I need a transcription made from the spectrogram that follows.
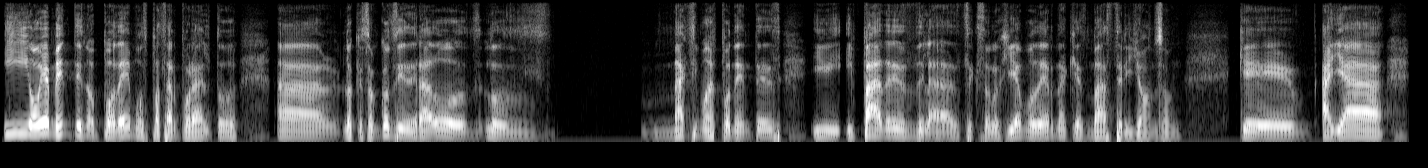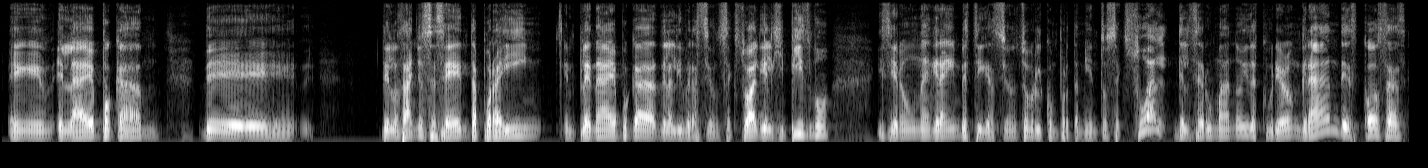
Y obviamente no podemos pasar por alto a lo que son considerados los máximos exponentes y, padres de la sexología moderna, que es Master y Johnson, que allá en, la época de, de, los años 60, por ahí, en plena época de la liberación sexual y el hipismo, hicieron una gran investigación sobre el comportamiento sexual del ser humano y descubrieron grandes cosas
